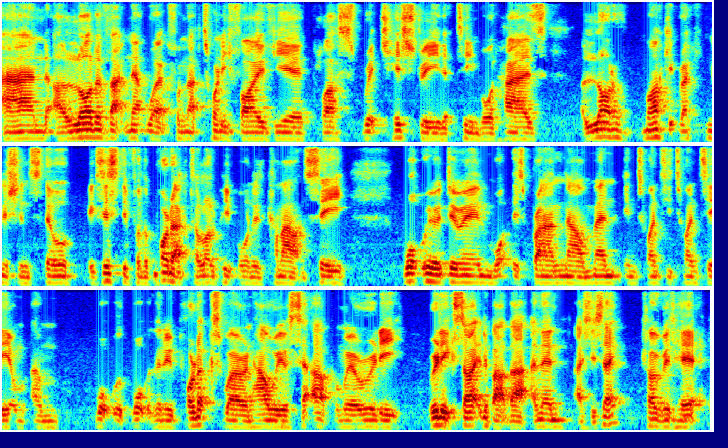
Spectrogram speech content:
and a lot of that network from that 25 year plus rich history that Teamboard has, a lot of market recognition still existed for the product. A lot of people wanted to come out and see what we were doing, what this brand now meant in 2020, and, and what what the new products were, and how we were set up. And we were really really excited about that. And then, as you say, COVID hit,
